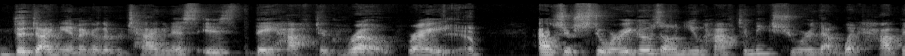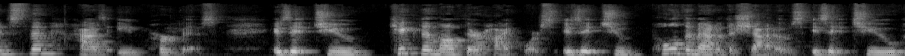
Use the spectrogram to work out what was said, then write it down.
the dynamic of the protagonist is they have to grow, right? Yep. As your story goes on, you have to make sure that what happens to them has a purpose. Is it to kick them off their high horse? Is it to pull them out of the shadows? Is it to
